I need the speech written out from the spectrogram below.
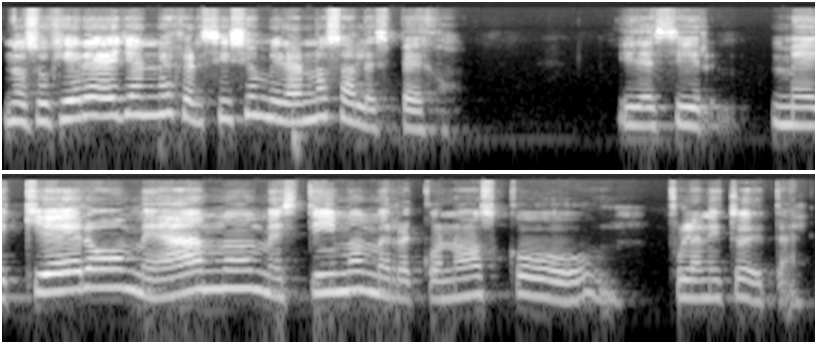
nos sugiere ella en un ejercicio mirarnos al espejo y decir, me quiero, me amo, me estimo, me reconozco, fulanito de tal.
